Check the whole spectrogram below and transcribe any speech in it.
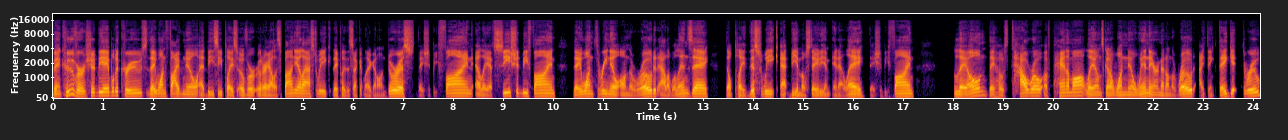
Vancouver should be able to cruise. They won 5 0 at BC Place over Real España last week. They play the second leg on Honduras. They should be fine. LAFC should be fine. They won 3 0 on the road at Alajuelense. They'll play this week at BMO Stadium in LA. They should be fine. Leon, they host Tauro of Panama. Leon's got a 1 0 win. They earned that on the road. I think they get through.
